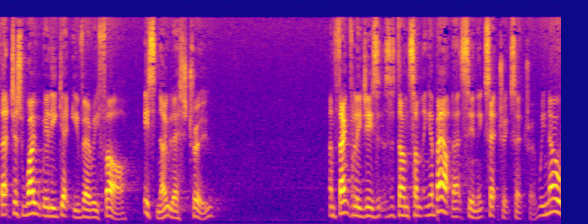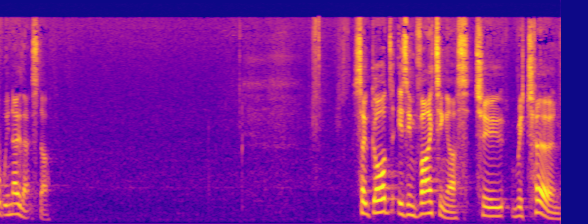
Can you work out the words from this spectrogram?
that just won't really get you very far. It's no less true. And thankfully, Jesus has done something about that sin, etc., etc. We know, we know that stuff. So God is inviting us to return.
